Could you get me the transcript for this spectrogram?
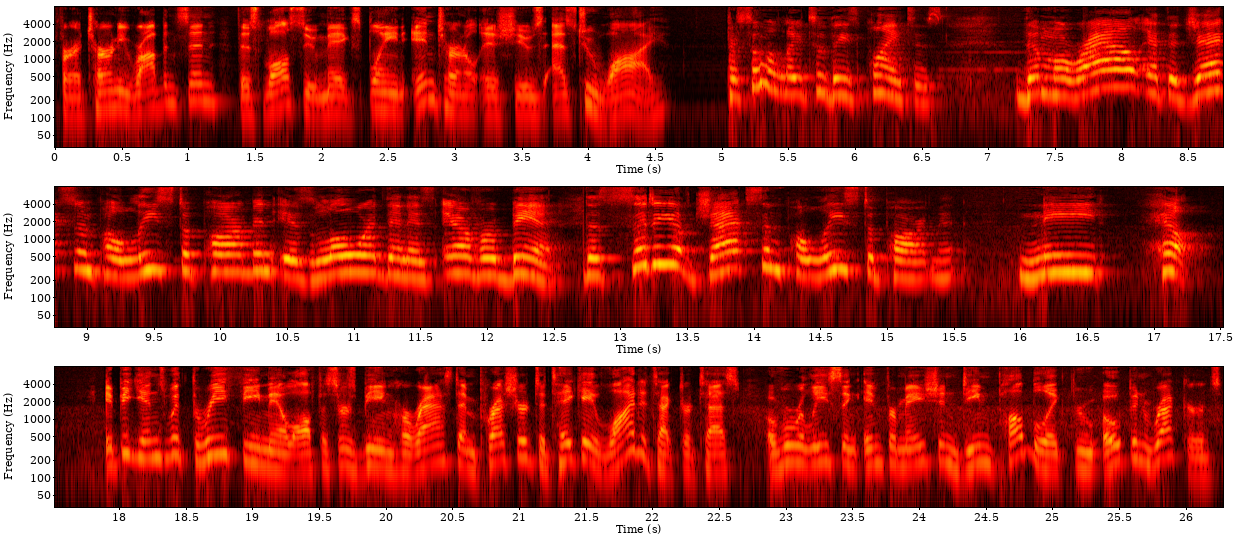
For Attorney Robinson, this lawsuit may explain internal issues as to why. Pursuantly to these plaintiffs, the morale at the Jackson Police Department is lower than it's ever been. The City of Jackson Police Department need help. It begins with three female officers being harassed and pressured to take a lie detector test over releasing information deemed public through open records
